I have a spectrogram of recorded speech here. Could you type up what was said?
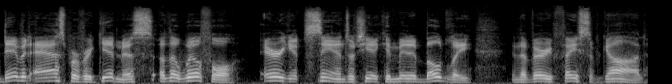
David asked for forgiveness of the wilful, arrogant sins which he had committed boldly in the very face of God.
